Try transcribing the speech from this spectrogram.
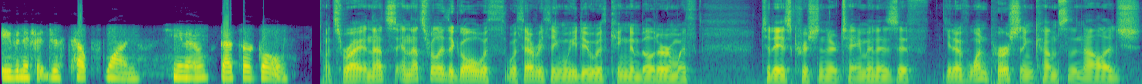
even if it just helps one, you know, that's our goal. That's right, and that's and that's really the goal with with everything we do with Kingdom Builder and with today's Christian entertainment is if you know if one person comes to the knowledge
